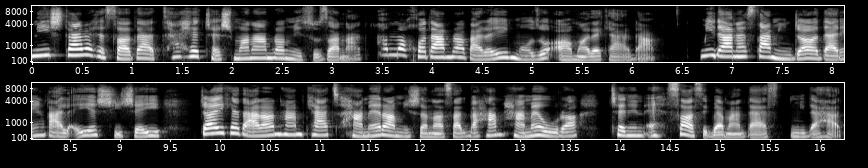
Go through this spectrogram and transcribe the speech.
نیشتر حسادت ته چشمانم را میسوزاند اما خودم را برای این موضوع آماده کردم. می‌دانستم اینجا در این قلعه شیشهای جایی که در آن هم کت همه را می‌شناسد و هم همه او را چنین احساسی به من دست می‌دهد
